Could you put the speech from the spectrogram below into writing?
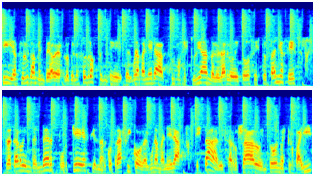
Sí, absolutamente. A ver, lo que nosotros eh, de alguna manera fuimos estudiando a lo largo de todos estos años es tratar de entender por qué, si el narcotráfico de alguna manera está desarrollado en todo nuestro país,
